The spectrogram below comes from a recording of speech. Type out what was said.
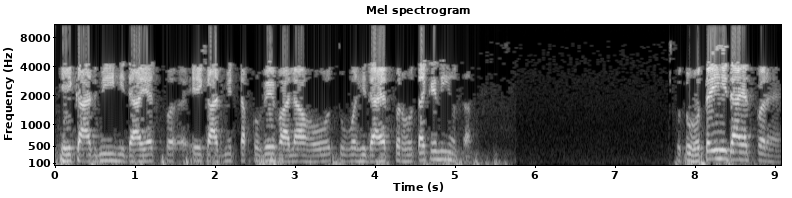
ایک آدمی ہدایت پر ایک آدمی تقوی والا ہو تو وہ ہدایت پر ہوتا کہ نہیں ہوتا؟ تو تو ہوتا ہی ہدایت پر ہے۔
